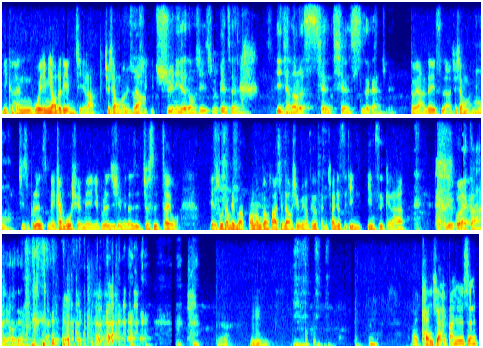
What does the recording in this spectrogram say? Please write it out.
一个很微妙的连接啦，就像我们你说虚虚拟的东西就变成影响到了现现实的感觉。对啊，类似啊，就像我们其实不认识，没看过学妹，也不认识学妹，但是就是在我脸书上面乱逛乱逛，发现到学妹有这个粉川，就是硬硬是给她约过来尬聊这样。对啊，嗯，嗯，来看一下，，反正就是生，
